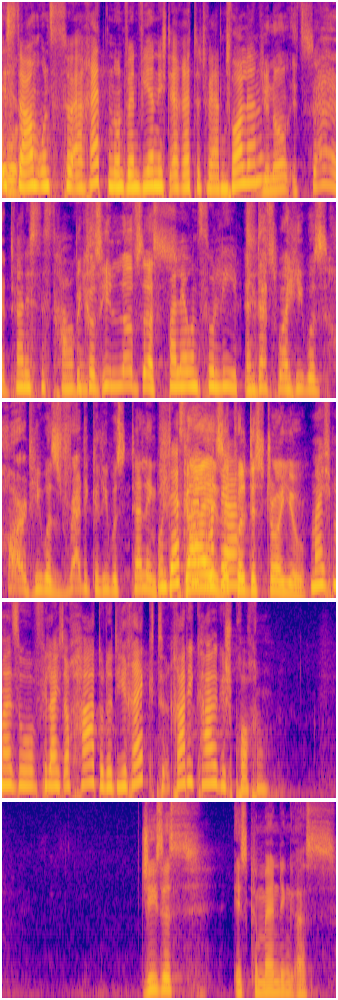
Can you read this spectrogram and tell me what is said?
ist da, um uns zu erretten. Und wenn wir nicht errettet werden wollen, You know, it's sad dann ist es traurig, because he loves us. weil er uns so liebt. And that's why he was hard. He was radical. He was telling Und deshalb hat guys, er- it will destroy you. Manchmal so vielleicht auch hart oder direkt radikal gesprochen. Jesus is commanding us,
